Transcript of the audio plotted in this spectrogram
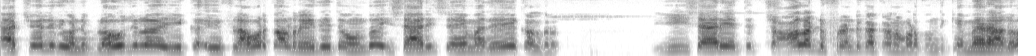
యాక్చువల్లీ ఇదిగోండి బ్లౌజ్లో ఈ ఈ ఫ్లవర్ కలర్ ఏదైతే ఉందో ఈ శారీ సేమ్ అదే కలర్. ఈ శారీ అయితే చాలా డిఫరెంట్గా కనబడుతుంది కెమెరాలో.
